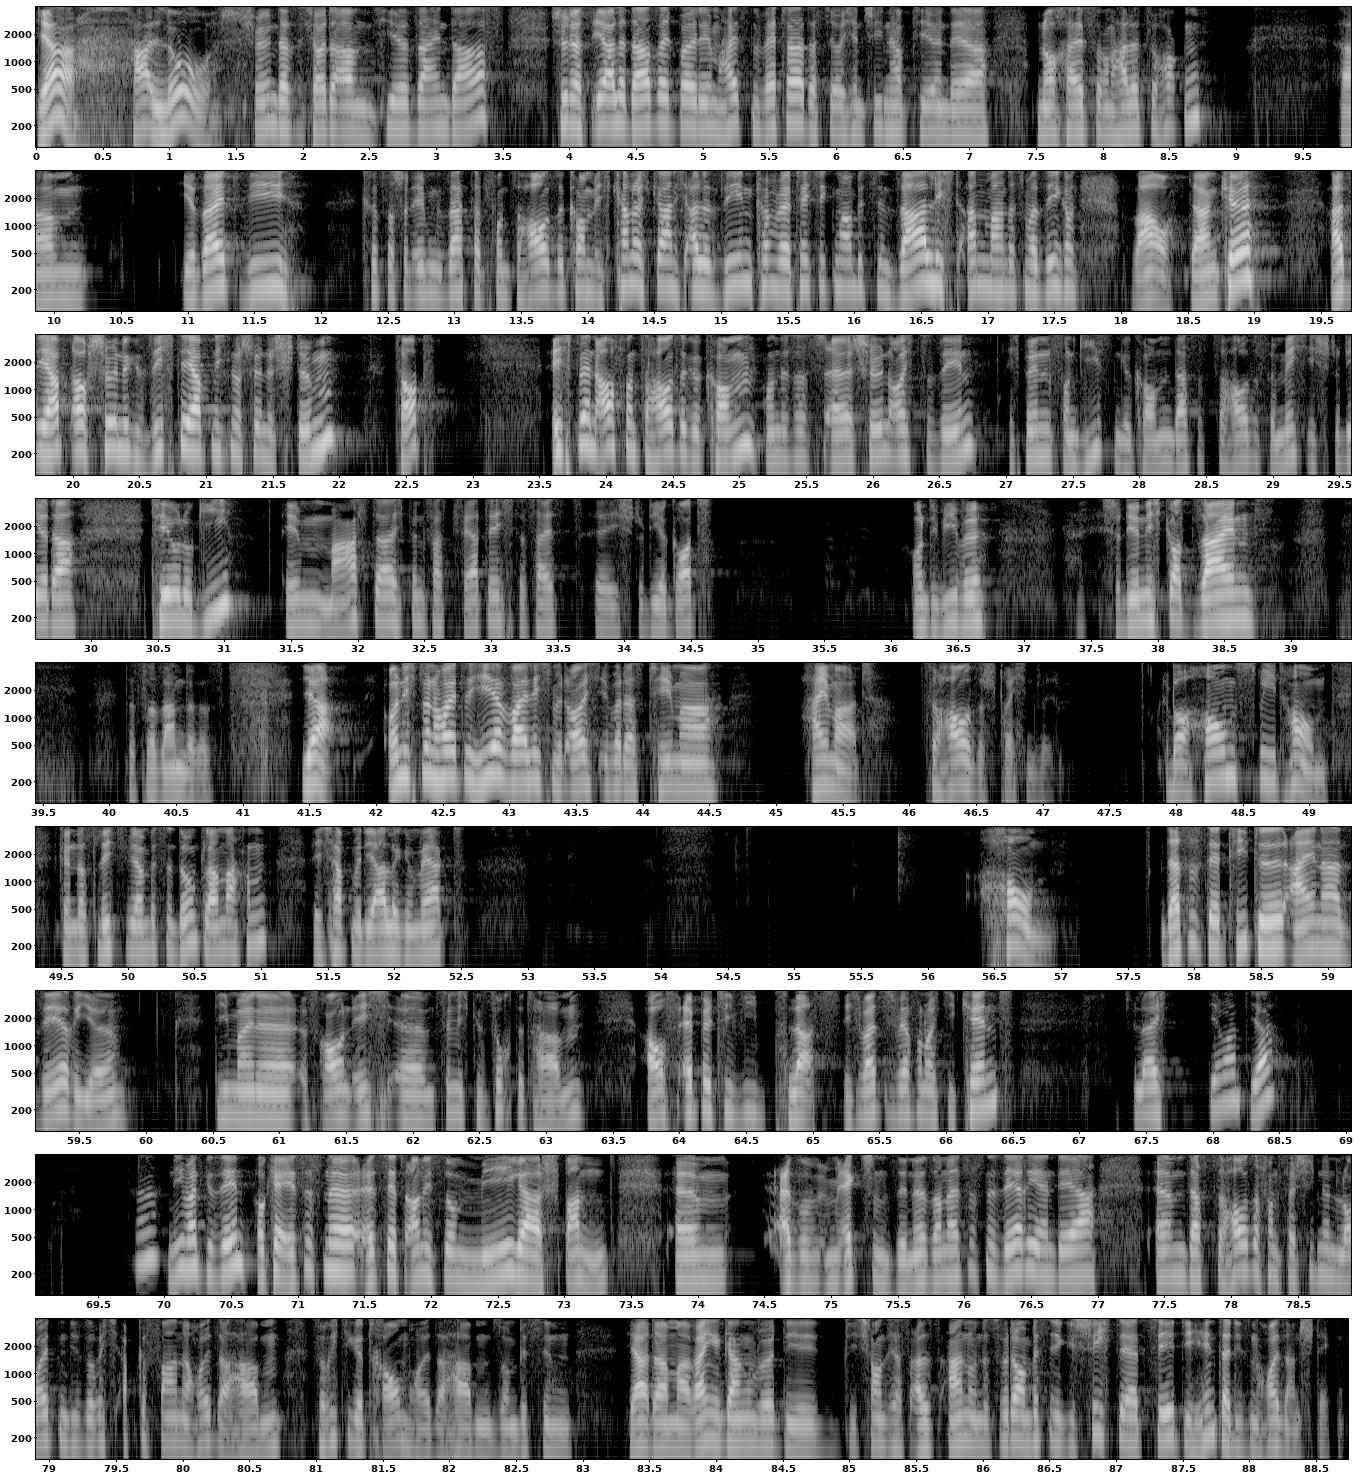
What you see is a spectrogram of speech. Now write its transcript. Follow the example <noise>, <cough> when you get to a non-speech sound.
Ja, hallo. Schön, dass ich heute Abend hier sein darf. Schön, dass ihr alle da seid bei dem heißen Wetter, dass ihr euch entschieden habt, hier in der noch heißeren Halle zu hocken. Ähm, ihr seid, wie Christoph schon eben gesagt hat, von zu Hause kommen. Ich kann euch gar nicht alle sehen. Können wir Technik mal ein bisschen Saallicht anmachen, dass ihr mal sehen könnt? Wow, danke. Also ihr habt auch schöne Gesichter, ihr habt nicht nur schöne Stimmen. Top. Ich bin auch von zu Hause gekommen und es ist äh, schön, euch zu sehen. Ich bin von Gießen gekommen, das ist zu Hause für mich. Ich studiere da Theologie im Master. Ich bin fast fertig, das heißt, äh, ich studiere Gott und die Bibel. Ich studiere nicht Gott sein, das ist was anderes. Ja, und ich bin heute hier, weil ich mit euch über das Thema Heimat, Zuhause sprechen will. Über Home Sweet Home. Wir können das Licht wieder ein bisschen dunkler machen. Ich habe mir die alle gemerkt. Home. Das ist der Titel einer Serie, die meine Frau und ich äh, ziemlich gesuchtet haben auf Apple TV Plus. Ich weiß nicht, wer von euch die kennt. Vielleicht jemand? Ja? ja? Niemand gesehen? Okay, es ist, eine, es ist jetzt auch nicht so mega spannend. Ähm, also im Action-Sinne, sondern es ist eine Serie, in der ähm, das Zuhause von verschiedenen Leuten, die so richtig abgefahrene Häuser haben, so richtige Traumhäuser haben, so ein bisschen ja, da mal reingegangen wird, die, die schauen sich das alles an und es wird auch ein bisschen die Geschichte erzählt, die hinter diesen Häusern stecken.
